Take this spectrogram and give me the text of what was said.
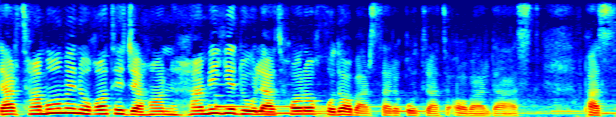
در تمام نقاط جهان همه دولت ها را خدا بر سر قدرت آورده است. پس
